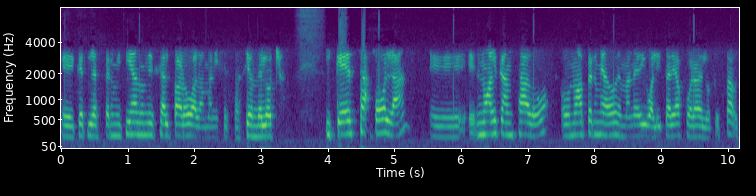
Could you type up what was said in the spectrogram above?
eh, que les permitían unirse al paro a la manifestación del 8. Y que esta ola eh, no ha alcanzado o no ha permeado de manera igualitaria fuera de los estados.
